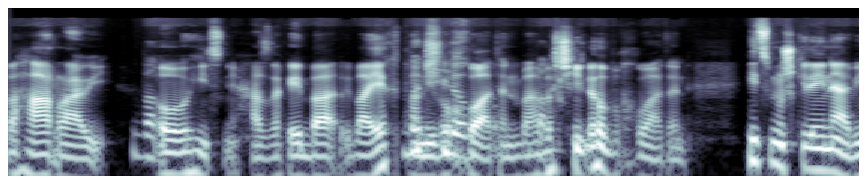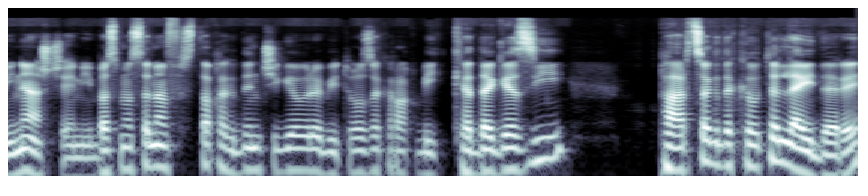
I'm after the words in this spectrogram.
بەهاڕاوی ئەو هیچ نی حەزەکەی با یەک تۆنی بخواتن با بەچی لەو بخواتن هیچ مشکلی نابی ناشتێنی بەس مەسەلەن فستەقک دنچی گەورە بی تۆزەک ڕقبی کە دەگەزی پارچەک دەکەوتە لای دەرێ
